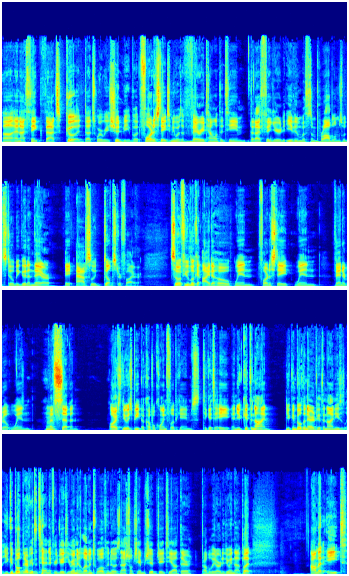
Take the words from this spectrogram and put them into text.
Uh, and I think that's good. That's where we should be. But Florida State to me was a very talented team that I figured, even with some problems, would still be good. And they are a absolute dumpster fire. So if you look at Idaho win, Florida State win, Vanderbilt win, Hmm. that's seven. All you have to do is beat a couple coin flip games to get to eight, and you get to nine. You can build a narrative to get to nine easily. You could build a narrative to get to 10 if you're JT Raymond. 11, 12, who knows? National championship, JT out there, probably already doing that. But I'm at eight,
